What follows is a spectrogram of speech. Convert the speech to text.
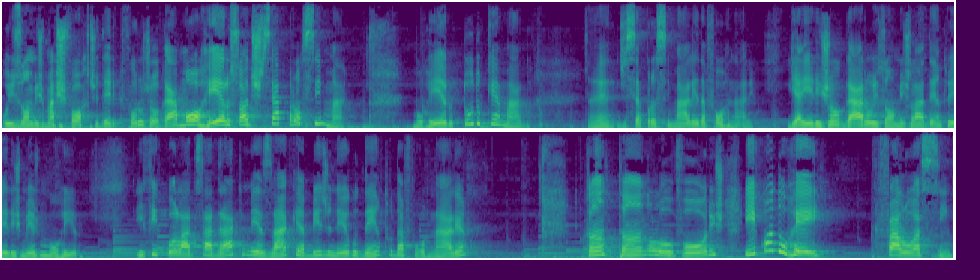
Os homens mais fortes dele que foram jogar morreram só de se aproximar. Morreram tudo queimado, né? De se aproximar ali da fornalha. E aí eles jogaram os homens lá dentro e eles mesmos morreram. E ficou lá de Sadraque, Mesaque e Abidnego dentro da fornalha, cantando louvores. E quando o rei falou assim,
